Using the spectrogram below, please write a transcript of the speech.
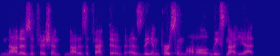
not as efficient, not as effective as the in person model, at least not yet.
